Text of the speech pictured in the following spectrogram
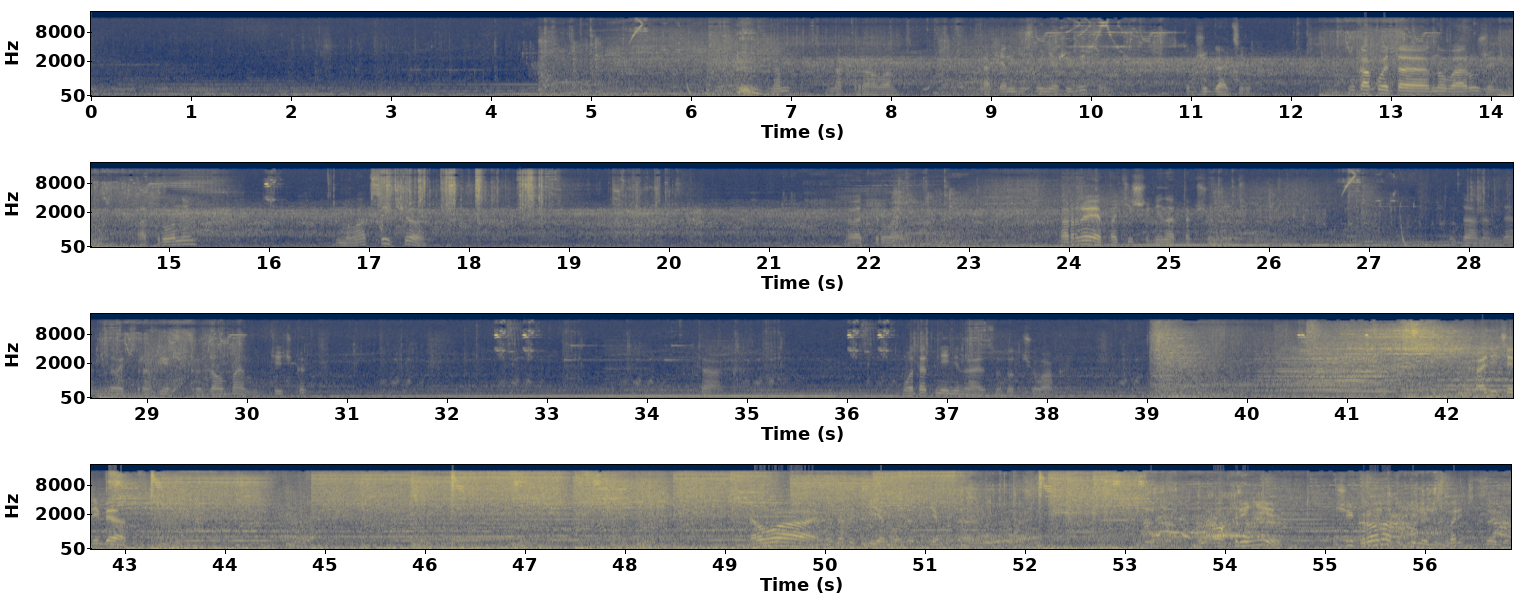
Нам направо. Так, я надеюсь, вы не оживете. Поджигатель. Ну, какое-то новое оружие, видимо. Патроны. Молодцы, чё? Давай, открывай. Харе, потише, не надо так шуметь. Туда нам, да? Ну, давайте сразу ящик раздолбаем. Утечка. Так. Вот это мне не нравится, вот тот чувак. Ходите, ребят. Давай, вот эта тема, вот эта тема, да. Охренеть! Еще и гранату кинули, смотрите сзади.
